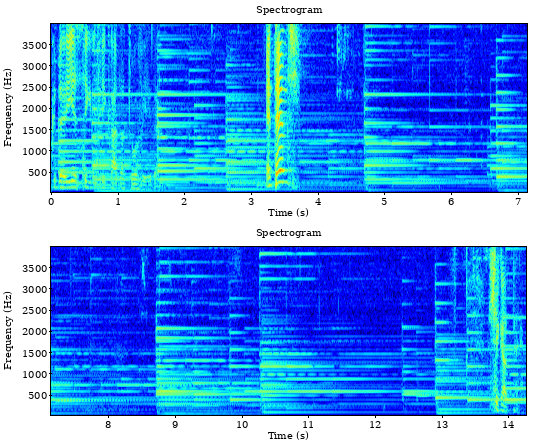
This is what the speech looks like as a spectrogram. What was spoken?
que daria significado à tua vida. Entendes? Chega de pé.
